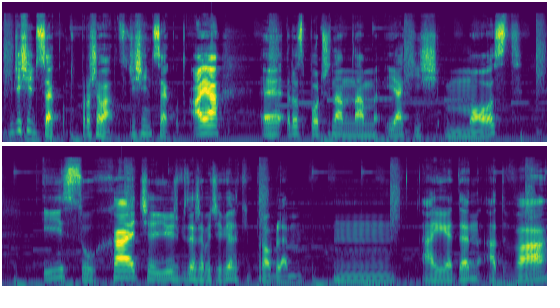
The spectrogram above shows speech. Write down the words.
10 sekund, proszę bardzo, 10 sekund. A ja e, rozpoczynam nam jakiś most. I słuchajcie, już widzę, że będzie wielki problem. Mm, A1, A2,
